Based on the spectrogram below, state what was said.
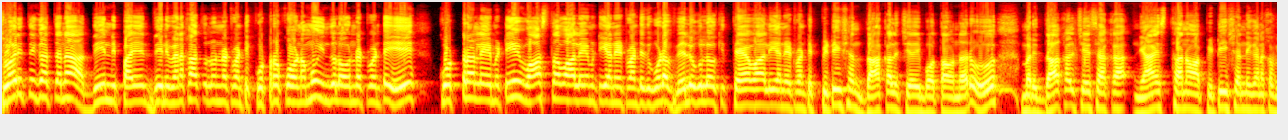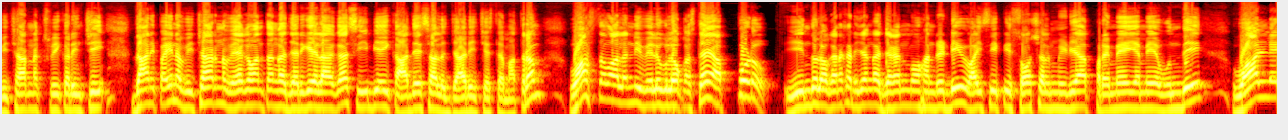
త్వరితగతన దీనిపై దీని వెనకాతలు ఉన్నటువంటి కుట్ర కోణము ఇందులో ఉన్నటువంటి కుట్రలేమిటి వాస్తవాలేమిటి అనేటువంటిది కూడా వెలుగులోకి తేవాలి అనేటువంటి పిటిషన్ దాఖలు చేయబోతా ఉన్నారు. మరి దాఖలు చేశాక న్యాయస్థానం ఆ పిటిషన్ని గనక విచారణకు స్వీకరించి దానిపైన విచారణ వేగవంతంగా జరిగేలాగా సిబిఐకి ఆదేశాలు జారీ చేస్తే మాత్రం వాస్తవాలన్నీ వెలుగులోకి వస్తాయి. అప్పుడు ఇందులో గనక నిజంగా Jaganmohan Reddy YCP social media ప్రమేయమే ఉంది. వాళ్ళే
